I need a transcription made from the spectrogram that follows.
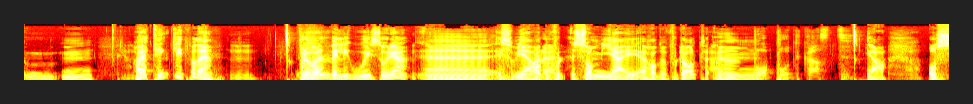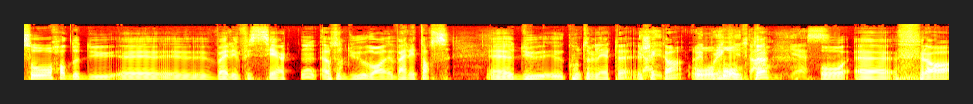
mm, har jeg tenkt litt på det. Mm. For det var en veldig god historie eh, som, jeg hadde som jeg hadde fortalt. Um, På podkast. ja. Og så hadde du eh, verifisert den. Altså, du var Veritas. Eh, du kontrollerte, sjekka I og målte. Yes. Og eh, fra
